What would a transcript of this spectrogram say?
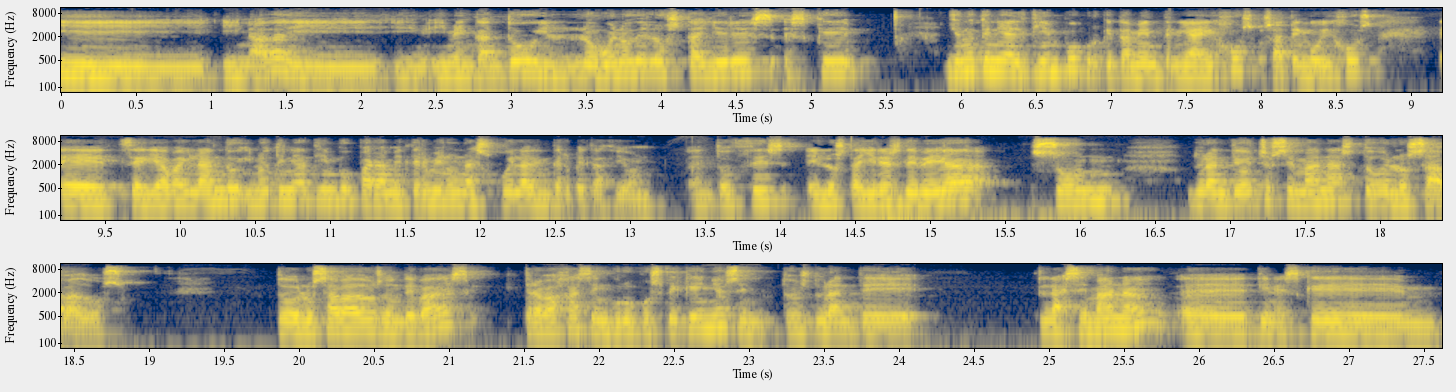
y, nada, y, me encantó. Y lo bueno de los talleres es que yo no tenía el tiempo porque también tenía hijos, o sea, tengo hijos, eh, seguía bailando y no tenía tiempo para meterme en una escuela de interpretación. Entonces, en los talleres de BEA son durante ocho semanas todos los sábados. Todos los sábados donde vas, trabajas en grupos pequeños, entonces durante la semana eh, tienes que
